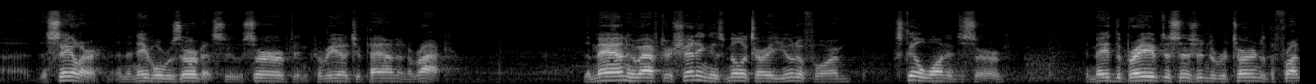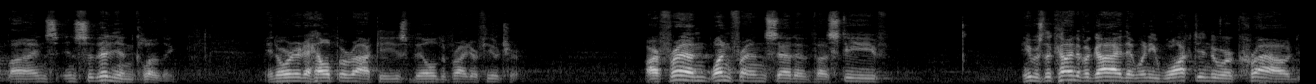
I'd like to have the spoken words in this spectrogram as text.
uh, the sailor and the naval reservist who served in Korea, Japan, and Iraq, the man who, after shedding his military uniform, still wanted to serve, and made the brave decision to return to the front lines in civilian clothing in order to help Iraqis build a brighter future. Our friend, one friend said of uh, Steve, he was the kind of a guy that when he walked into a crowd,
